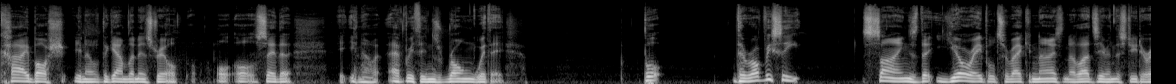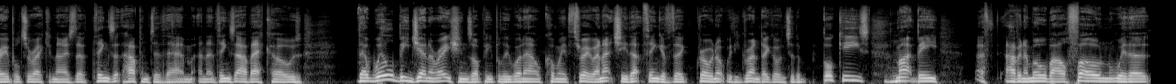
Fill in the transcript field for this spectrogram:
kibosh you know the gambling industry or, or, or say that you know everything's wrong with it. But there are obviously signs that you're able to recognize, and the lads here in the studio are able to recognize the things that happen to them, and then things that have echoes. There will be generations of people who are now coming through, and actually, that thing of the growing up with your granddad going to the bookies mm-hmm. might be having a mobile phone with a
